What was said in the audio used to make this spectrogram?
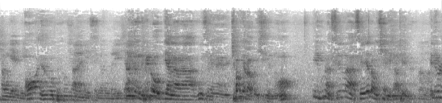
6ရက်နေ့အော်အဲ့ဟုတ်ပြီဟုတ်ပြီ6ရက်နေ့စင်ကာပူမလေးရှားအဲ့ဒါဒီလိုပြန်လာတာအခုဆိုရင်6ရက်လောက်ပဲရှိတယ်နော်ဒီခုနစင်းလာ10ရက်လောက်ရှိနေတယ်အဲ့ဒီလို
